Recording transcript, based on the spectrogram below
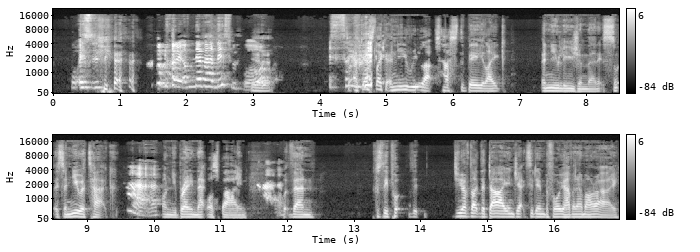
what is yeah. Like, I've never had this before. Yeah. So I guess like a new relapse has to be like a new lesion. Then it's it's a new attack yeah. on your brain, neck, or spine. But then because they put the, do you have like the dye injected in before you have an MRI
